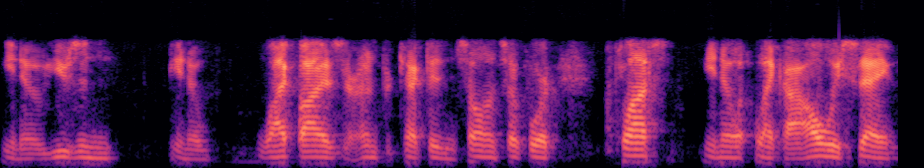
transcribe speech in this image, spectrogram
you know using you know Wi-Fi's are unprotected and so on and so forth. Plus, you know, like I always say,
